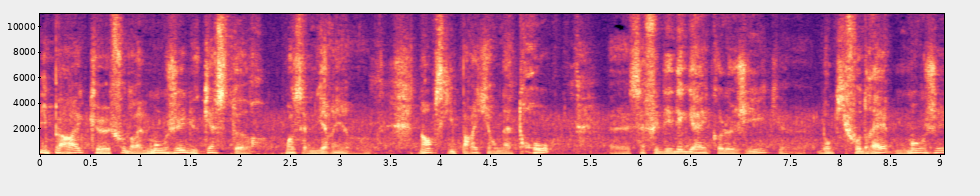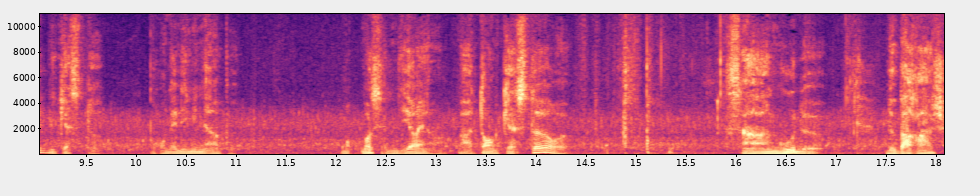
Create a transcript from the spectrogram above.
Il paraît qu'il faudrait manger du castor. Moi, ça me dit rien. Hein. Non, parce qu'il paraît qu'il y en a trop. Euh, ça fait des dégâts écologiques. Euh, donc, il faudrait manger du castor pour en éliminer un peu. Moi, moi, ça me dit rien. Hein. Bah, attends, le castor, euh, ça a un goût de, de barrage.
